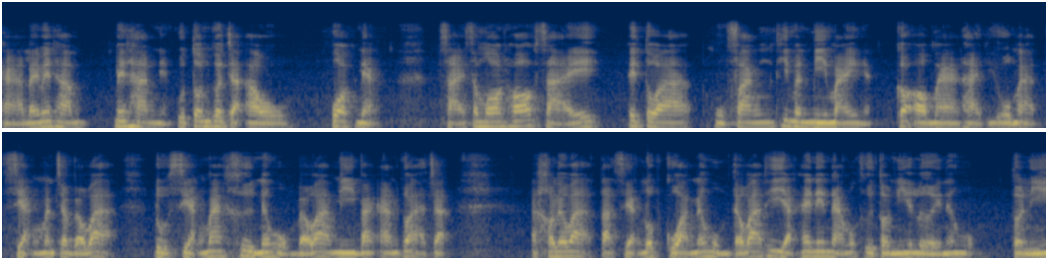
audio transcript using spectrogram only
หาอะไรไม่ทำไม่ทันเนี่ยครูต้นก็จะเอาพวกเนี่ยสาย small talk สายไอตัวหูฟังที่มันมีไมค์เนี่ยก็เอามาถ่ายวิดีโอมาอัดเสียงมันจะแบบว่าดูดเสียงมากขึ้นนะผมแบบว่ามีบางอันก็อาจจะเขาเรียกว่าตัดเสียงรบกวนนะผมแต่ว่าที่อยากให้แนะนำก็คือตัวนี้เลยนะผม ตัวนี้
